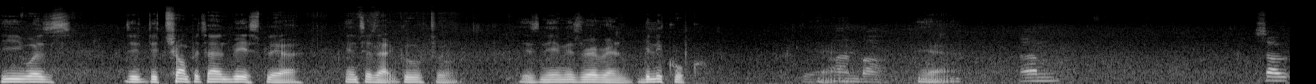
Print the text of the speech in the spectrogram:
he was the, the trumpeter and bass player into that group too. His name is Reverend Billy Cook. Yeah. Iron Yeah. Um, so,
